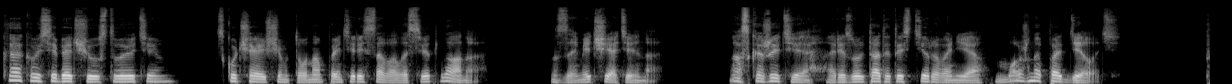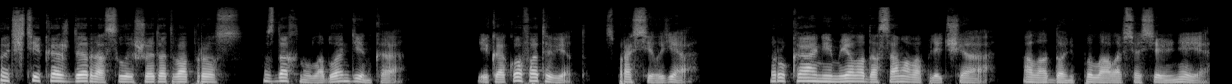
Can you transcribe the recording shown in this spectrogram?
«Как вы себя чувствуете?» – скучающим тоном поинтересовалась Светлана. «Замечательно. А скажите, результаты тестирования можно подделать?» «Почти каждый раз слышу этот вопрос», – вздохнула блондинка. «И каков ответ?» – спросил я. Рука онемела до самого плеча, а ладонь пылала все сильнее,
